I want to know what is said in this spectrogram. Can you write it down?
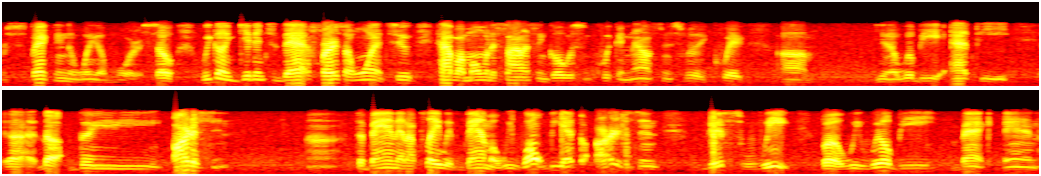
Respecting the way of order. So we're going to get into that. First, I wanted to have our moment of silence and go with some quick announcements, really quick. Um, you know, we'll be at the uh, the the artisan uh, the band that I play with, Bama. We won't be at the Artisan this week, but we will be back in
